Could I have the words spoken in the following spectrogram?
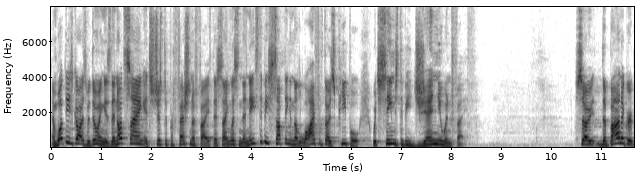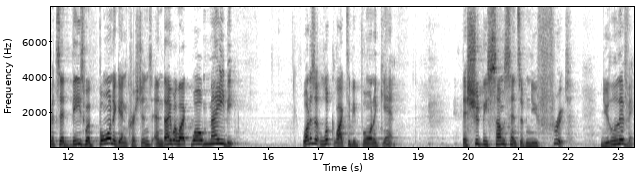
And what these guys were doing is they're not saying it's just a profession of faith. They're saying, listen, there needs to be something in the life of those people which seems to be genuine faith. So the Barna group had said these were born again Christians, and they were like, well, maybe. What does it look like to be born again? There should be some sense of new fruit, new living,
